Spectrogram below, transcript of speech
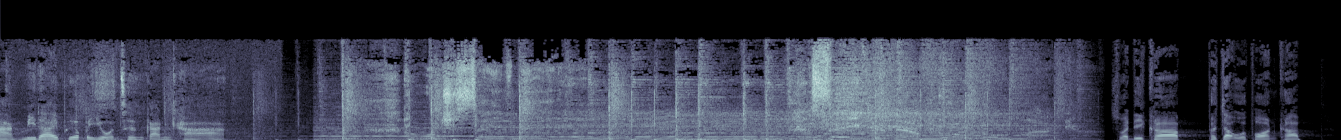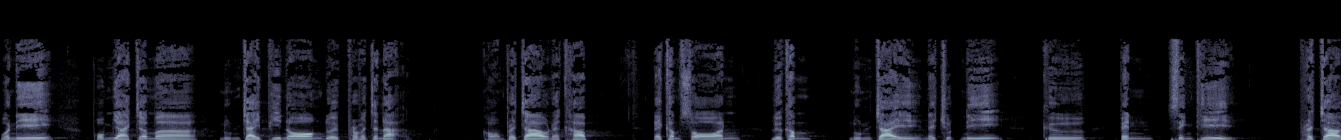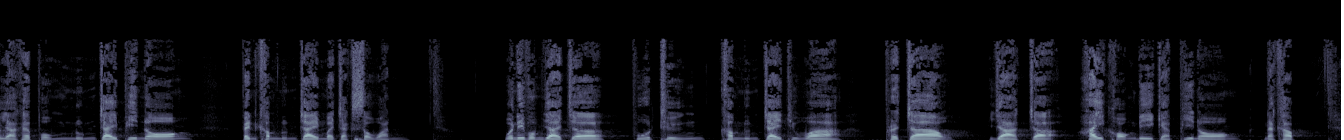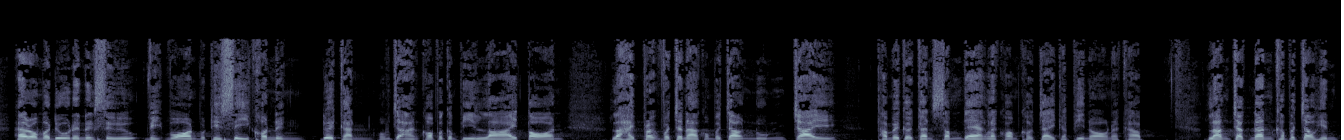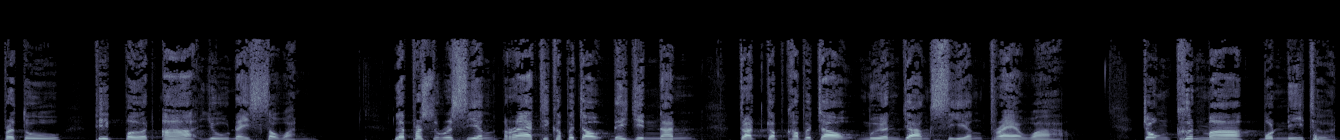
หากมิได้เพื่อประโยชน์เชิงการค้า Oh, won't you save me? Save me now, oh Lord my God. สวัสดีครับ พระเจ้าอวยพรครับ วันนี้ผมอยากจะมาหนุนใจพี่น้องด้วยพระวจนะของพระเจ้านะครับ ในคำสอนหรือคำหนุนใจในชุดนี้ คือเป็นสิ่งที่พระเจ้าอยากให้ผมหนุนใจพี่น้อง เป็นคำหนุนใจมาจากสวรรค์ วันนี้ผมอยากจะพูดถึงคำหนุนใจที่ว่าพระเจ้าอยากจะให้ของดีแก่พี่น้องนะครับ ให้เรามาดูในหนังสือวิวรณ์บทที่ 4 ข้อหนึ่งด้วยกัน ผมจะอ่านข้อพระคัมภีร์หลายตอน และให้พระวจนะของพระเจ้าหนุนใจทำให้เกิดการสำแดงและความเข้าใจกับพี่น้องนะครับ หลังจากนั้นข้าพเจ้าเห็นประตูที่เปิดอ้าอยู่ในสวรรค์ และพระสุรเสียงแรกที่ข้าพเจ้าได้ยินนั้น ตรัสกับข้าพเจ้าเหมือนอย่างเสียงแตรว่า จงขึ้นมาบนนี้เถิด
